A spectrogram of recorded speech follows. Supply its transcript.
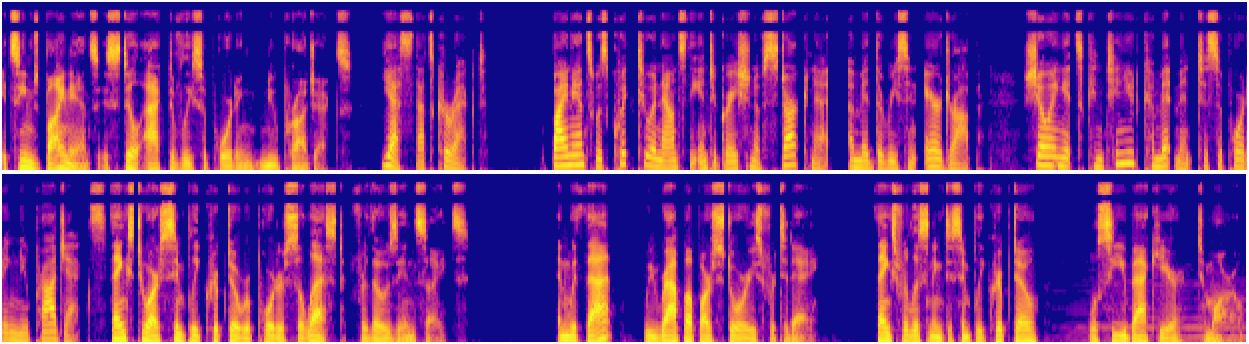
it seems Binance is still actively supporting new projects. Yes, that's correct. Binance was quick to announce the integration of Starknet amid the recent airdrop showing its continued commitment to supporting new projects. Thanks to our Simply Crypto reporter Celeste for those insights. And with that, we wrap up our stories for today. Thanks for listening to Simply Crypto. We'll see you back here tomorrow.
